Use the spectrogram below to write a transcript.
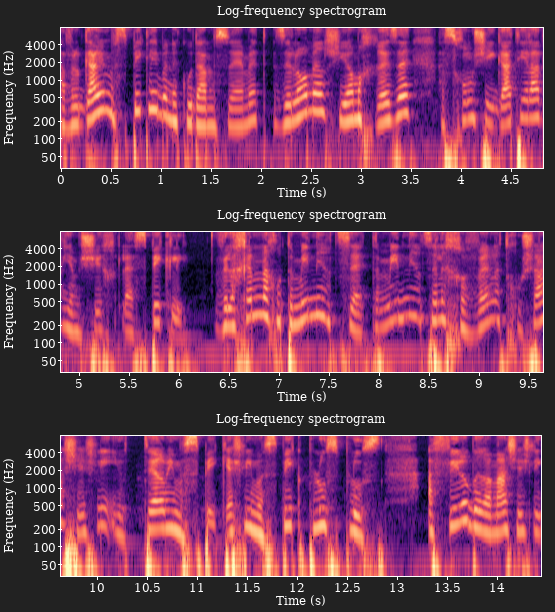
אבל גם אם מספיק לי בנקודה מסוימת, זה לא אומר שיום אחרי זה הסכום שהגעתי אליו ימשיך להספיק לי. ולכן אנחנו תמיד נרצה, תמיד נרצה לכוון לתחושה שיש לי יותר ממספיק, יש לי מספיק פלוס פלוס. אפילו ברמה שיש לי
